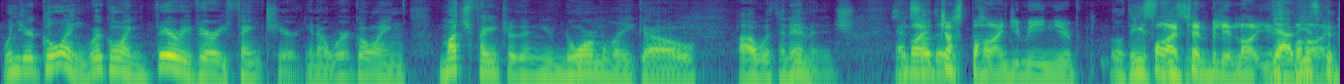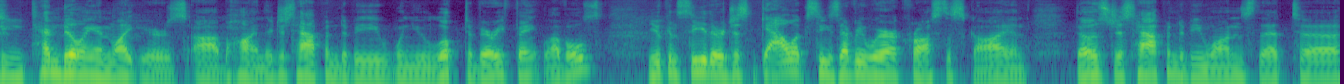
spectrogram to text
when you're going, we're going very, very faint here. You know, we're going much fainter than you normally go uh, with an image. So and by so just behind, you mean you're well, these, five, these, 10 billion light years behind. Yeah, behind. these could be 10 billion light years uh, behind. They just happen to be, when you look to very faint levels, you can see there are just galaxies everywhere across the sky, and those just happen to be ones that uh,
